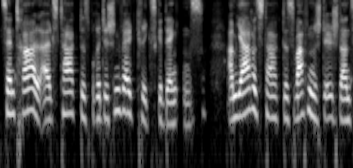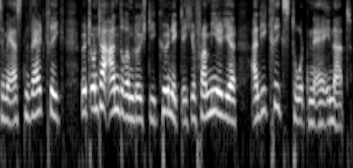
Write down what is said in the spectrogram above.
zentral als Tag des britischen Weltkriegsgedenkens. Am Jahrestag des Waffenstillstands im Ersten Weltkrieg wird unter anderem durch die königliche Familie an die Kriegstoten erinnert.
